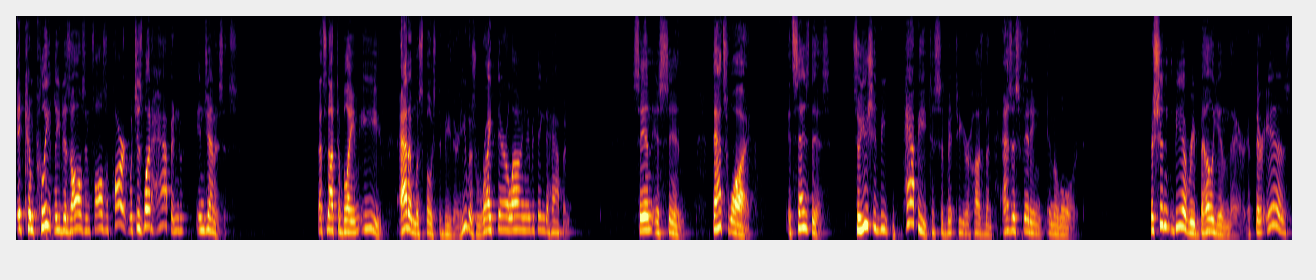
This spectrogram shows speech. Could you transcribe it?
it completely dissolves and falls apart, which is what happened in Genesis. That's not to blame Eve. Adam was supposed to be there. He was right there allowing everything to happen. Sin is sin. That's why it says this. So you should be happy to submit to your husband as is fitting in the Lord. There shouldn't be a rebellion there. If there is,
